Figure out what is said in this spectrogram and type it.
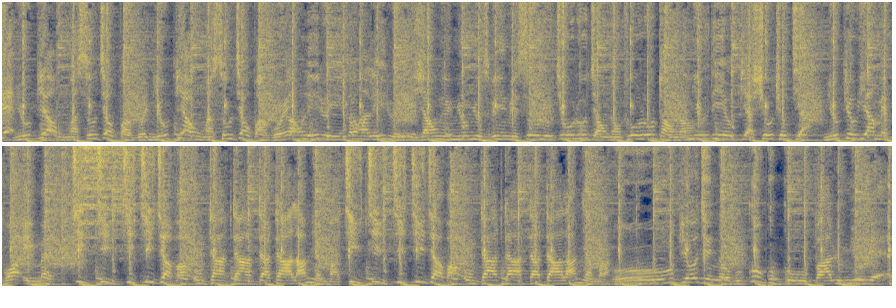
ရဲ့မျိုးပြောင်းမှာစိုးကြောက်ပါကွယ်မျိုးပြောင်းမှာစိုးကြောက်ပါကွယ်ကောင်းလေးတွေကောင်းမလေးတွေရောင်တွေမျိုးမျိုးစပင်းတွေစိုးလို့ကြိုးလို့ကြောင်ကြောင်ထိုးလို့ထောင်တော့မျိုးတရုပ်ပြရှိုးထုတ်ကြမျိုးပြုတ်ရမယ်ဘွားအိမ်မက်ကြည်ကြည်ကြည်ကြည်ကြပါအောင်ဒါဒါဒါဒါလားမြန်မာကြည်ကြည်ကြည်ကြည်ကြပါအောင်ဒါဒါဒါဒါလားမြန်မာဟိုးပြောချင်တော့ဘူးကိုကိုကိုဘာလူမျိုးလဲအ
